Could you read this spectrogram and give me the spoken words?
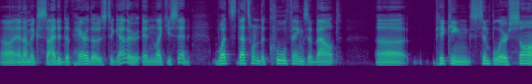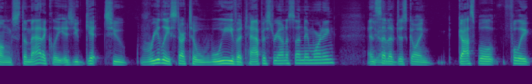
Uh, and I'm excited to pair those together. And like you said, what's that's one of the cool things about uh, picking simpler songs thematically is you get to really start to weave a tapestry on a Sunday morning instead Yeah. of just going gospel fully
